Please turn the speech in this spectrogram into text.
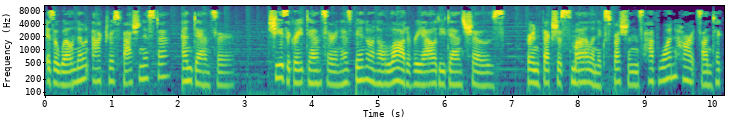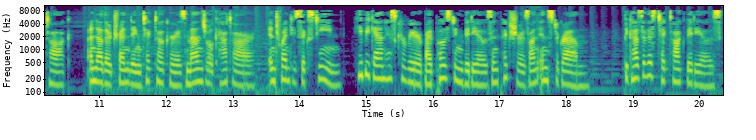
is a well-known actress, fashionista, and dancer. She is a great dancer and has been on a lot of reality dance shows. Her infectious smile and expressions have won hearts on TikTok. Another trending TikToker is Manjul Khattar. In 2016, he began his career by posting videos and pictures on Instagram. Because of his TikTok videos,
